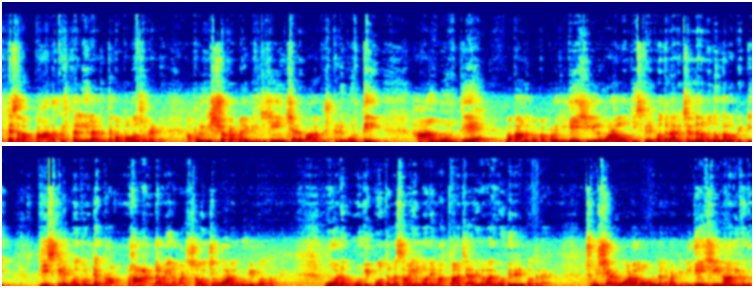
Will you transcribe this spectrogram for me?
అంటే అసలు ఆ బాలకృష్ణ లీలలు ఎంత గొప్పవో చూడండి. అప్పుడు విశ్వకర్మని పిలిచి చేయించాడు బాలకృష్ణుడి మూర్తిని. ఆ మూర్తే ఒకనకొకప్పుడు విదేశీయులు ఓడలో తీసుకెళ్ళిపోతున్నారు చందనపు దుంగలో పెట్టి. తీసుకెళ్ళిపోతుంటే బ్రహ్మాండమైన వర్షం వచ్చి ఓడ ఊగిపోతుంది. ఓడ ఊగిపోతున్న సమయంలోనే మధ్వాచార్యుల వారు ఒడ్డు వెళ్ళిపోతున్నారు. చూశాడు ఓడలో ఉన్నటువంటి విదేశీ నావికుడు.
